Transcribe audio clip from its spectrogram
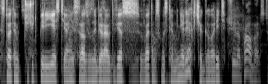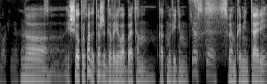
Стоит им чуть-чуть переесть, и они сразу набирают вес. В этом смысле мне легче говорить. Но и Шила Прабхупада тоже говорил об этом, как мы видим в своем комментарии.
